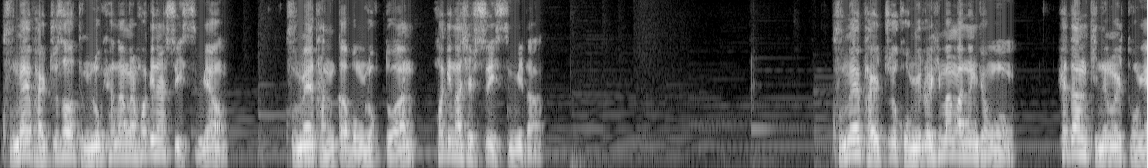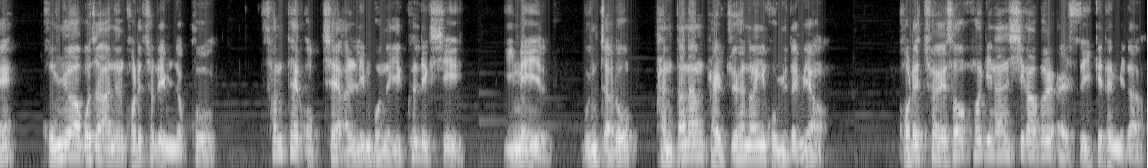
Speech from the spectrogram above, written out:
구매 발주서 등록 현황을 확인할 수 있으며 구매 단가 목록 또한 확인하실 수 있습니다. 구매 발주 공유를 희망하는 경우 해당 기능을 통해 공유하고자 하는 거래처를 입력 후 선택 업체 알림 보내기 클릭 시 이메일, 문자로 간단한 발주 현황이 공유되며 거래처에서 확인한 시각을 알 수 있게 됩니다.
